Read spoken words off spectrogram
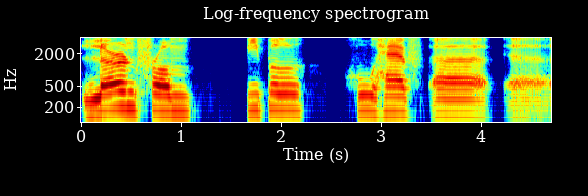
learn from people who have uh, uh,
